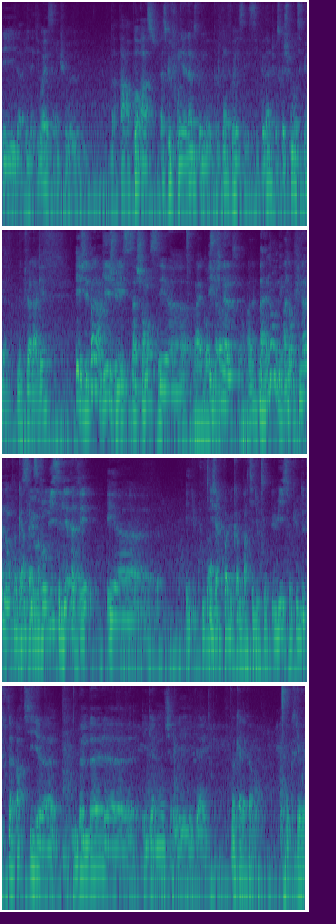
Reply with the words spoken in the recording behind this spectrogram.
Et il a, il a dit, ouais, c'est vrai que bah, par rapport à, ce- à ce que fournit Adams comme, comme taf, ouais, c'est que dalle, tu vois, ce que je fais, moi, c'est que dalle. Donc tu l'as largué? Et je l'ai pas largué, je lui ai laissé sa chance et. euh, Ouais, gros, Et final- va. Ouais. bah non, mais Ah non. au final, non. Ok, parce qu'aujourd'hui, c'est bien taffé. Et, euh, et du coup, bah, Il gère quoi, lui, comme partie, du coup? lui, il s'occupe de toute la partie euh, Bumble, euh, également de gérer les, les gars et tout. Ok, d'accord. Donc euh,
